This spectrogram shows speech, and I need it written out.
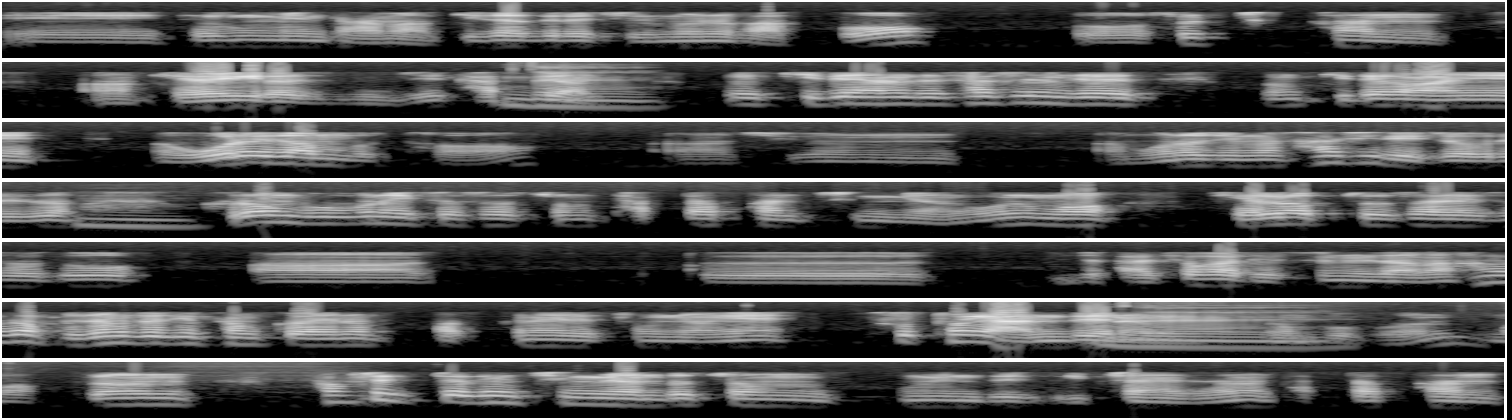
이 대국민 담화 기자들의 질문을 받고 또 솔직한 어, 계획이라든지 답변 네. 그 기대하는데 사실 이제 그런 기대가 많이 오래 전부터 어, 지금 무너진 건 사실이죠. 그래서 음. 그런 부분에 있어서 좀 답답한 측면. 오늘 뭐 갤럽 조사에서도 어그 이제 발표가 됐습니다만 항상 부정적인 평가에는 박근혜 대통령의 소통이 안 되는 네. 그런 부분. 뭐 그런 형식적인 측면도 좀 국민들 입장에서는 답답한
